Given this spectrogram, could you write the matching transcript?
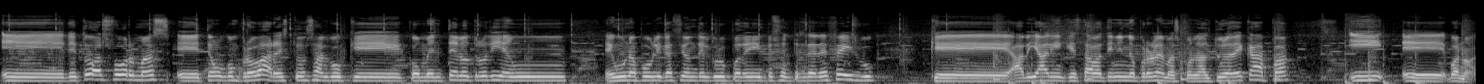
Eh, de todas formas, eh, tengo que comprobar, esto es algo que comenté el otro día en, en una publicación del grupo de impresión 3D de Facebook, que había alguien que estaba teniendo problemas con la altura de capa y, eh, bueno,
